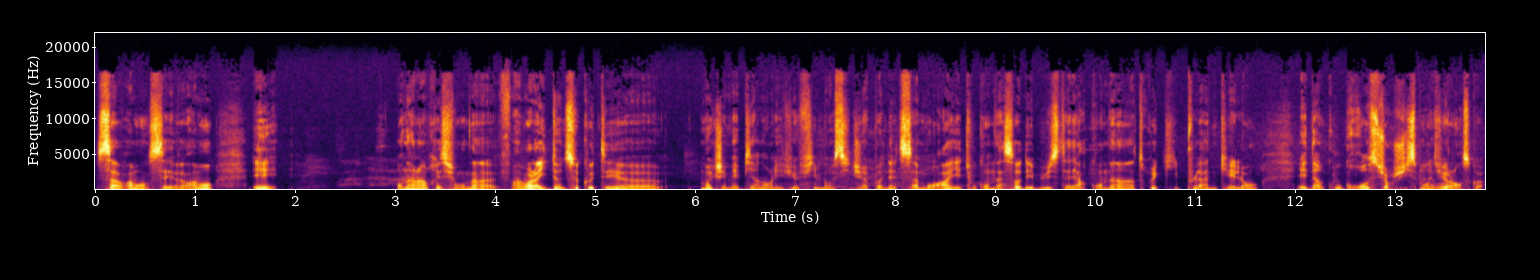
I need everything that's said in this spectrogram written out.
Ça vraiment, c'est vraiment... Et on a l'impression d'un... Enfin voilà, il donne ce côté... euh, moi que j'aimais bien dans les vieux films aussi de japonais, de samouraï et tout, qu'on a ça au début, c'est-à-dire qu'on a un truc qui plane, qui est lent, et d'un coup, gros surgissement de violence. quoi.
